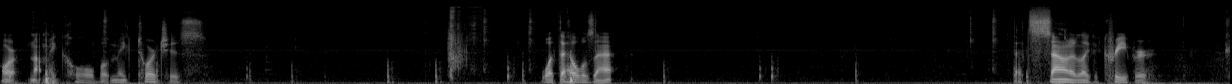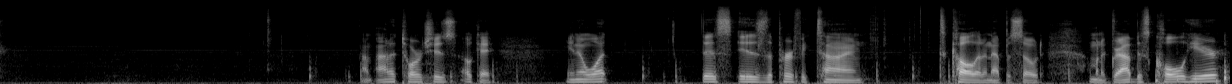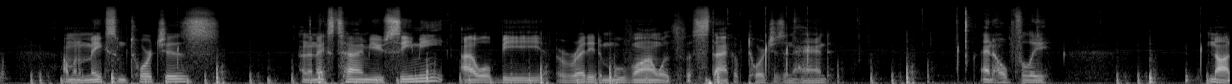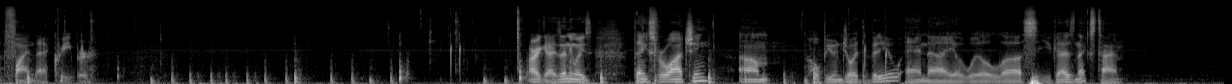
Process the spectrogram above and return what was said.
Or, not make coal, but make torches. What the hell was that? That sounded like a creeper. I'm out of torches. Okay. You know what? This is the perfect time to call it an episode. I'm going to grab this coal here. I'm going to make some torches. And the next time you see me, I will be ready to move on with a stack of torches in hand. And hopefully not find that creeper. Alright guys, anyways, thanks for watching. Um, hope you enjoyed the video, and I will uh, see you guys next time.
